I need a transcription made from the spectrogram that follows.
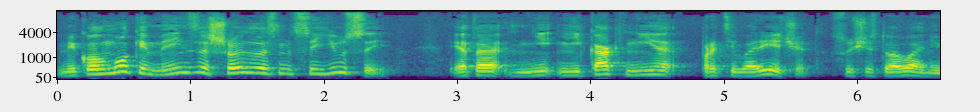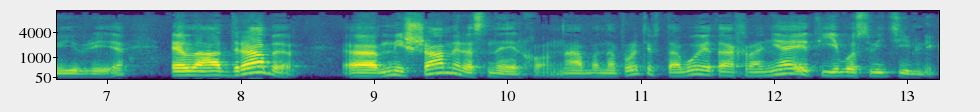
Микол Моки Мейнза Шойлас Мциюсой. Это ни, никак не противоречит существованию еврея. Эла Адрабе э, Мишамерас Нейрхо. Напротив того, это охраняет его светильник.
